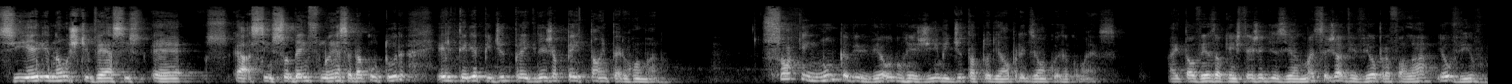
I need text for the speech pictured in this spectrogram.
Se ele não estivesse é, assim sob a influência da cultura, ele teria pedido para a igreja peitar o Império Romano. Só quem nunca viveu num regime ditatorial para dizer uma coisa como essa. Aí talvez alguém esteja dizendo, mas você já viveu para falar? Eu vivo.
